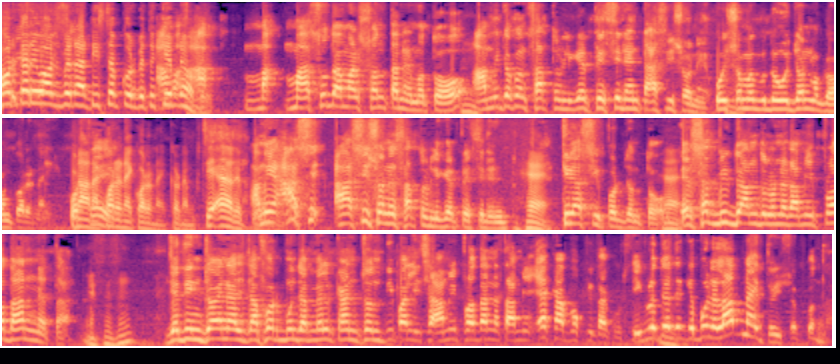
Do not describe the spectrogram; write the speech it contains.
সরকারেও আসবে না ডিস্টার্ব করবে তো কেমনে হবে? মাসুদ আমার সন্তানের মতো আমি যখন ছাত্রলীগের প্রেসিডেন্ট আশি সনে ওই সময় বুধ ও জন্মগ্রহণ করে নাই। না না করে নাই করে নাই করে নাই। আমি আশি আশি সনে ছাত্রলীগের প্রেসিডেন্ট হ্যাঁ। তিরাশি পর্যন্ত। হ্যাঁ। এরশাদ বিরুদ্ধে আন্দোলনের আমি প্রধান নেতা। যেদিন জয়নাল জাফর মুজাম্মেল কাঞ্চন দীপালি শাহ আমি প্রধান নেতা আমি একা বক্তৃতা করছি। এগুলো তো এদেরকে বলে লাভ নাই তো এইসব কথা।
